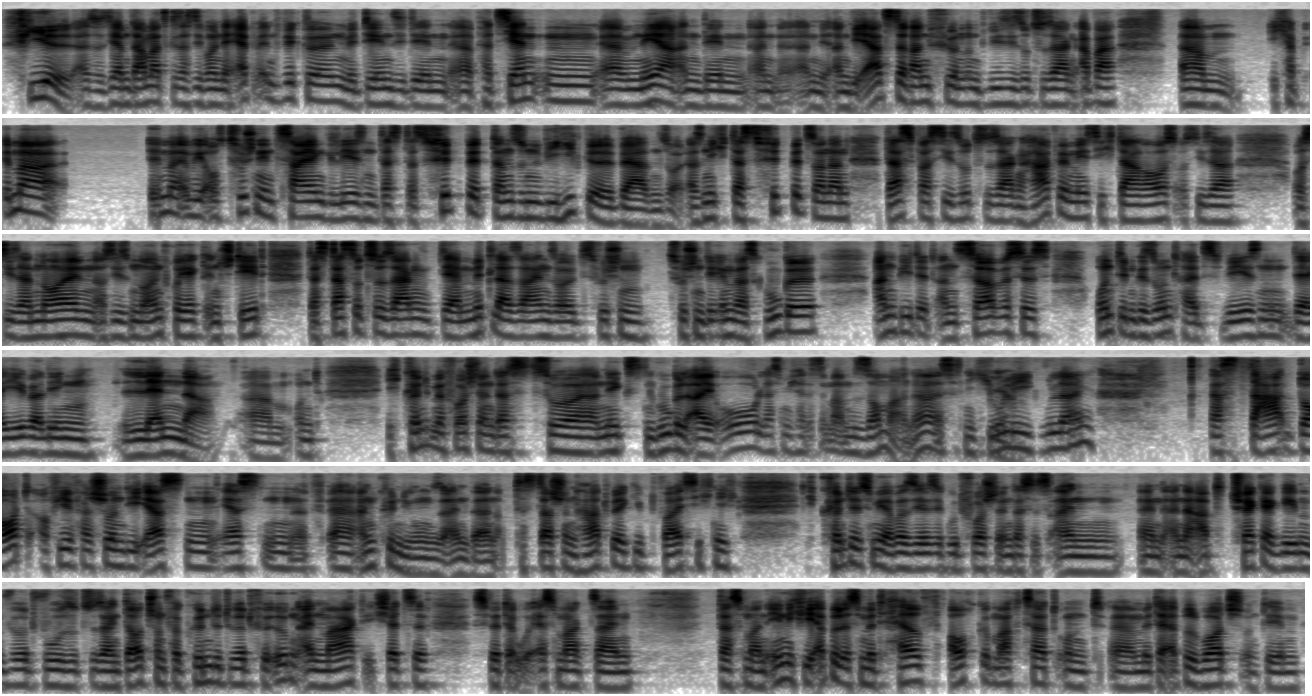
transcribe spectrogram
viel. Also Sie haben damals gesagt, Sie wollen eine App entwickeln, mit denen Sie den äh, Patienten äh, näher an, den, an, an, die Ärzte ranführen und wie Sie sozusagen, aber ähm, ich habe immer immer irgendwie aus zwischen den Zeilen gelesen, dass das Fitbit dann so ein Vehikel werden soll. Also nicht das Fitbit, sondern das, was sie sozusagen hardwaremäßig daraus aus dieser, aus dieser neuen, aus diesem neuen Projekt entsteht, dass das sozusagen der Mittler sein soll zwischen, zwischen dem, was Google anbietet an Services und dem Gesundheitswesen der jeweiligen Länder. Ähm, und ich könnte mir vorstellen, dass zur nächsten Google I.O., lass mich das immer im Sommer, ne? Ist es nicht Juli, ja. Juli? Dass da dort auf jeden Fall schon die ersten, ersten äh, Ankündigungen sein werden. Ob das da schon Hardware gibt, weiß ich nicht. Ich könnte es mir aber sehr, sehr gut vorstellen, dass es ein, ein, eine Art Tracker geben wird, wo sozusagen dort schon verkündet wird für irgendeinen Markt. Ich schätze, es wird der US-Markt sein, dass man ähnlich wie Apple es mit Health auch gemacht hat und äh, mit der Apple Watch und dem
